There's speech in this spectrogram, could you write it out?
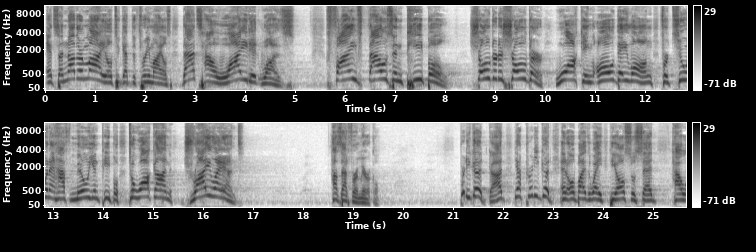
It's another mile to get the three miles. That's how wide it was. 5,000 people shoulder to shoulder, walking all day long for two and a half million people to walk on dry land. How's that for a miracle? Pretty good, God. Yeah, pretty good. And oh, by the way, he also said how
